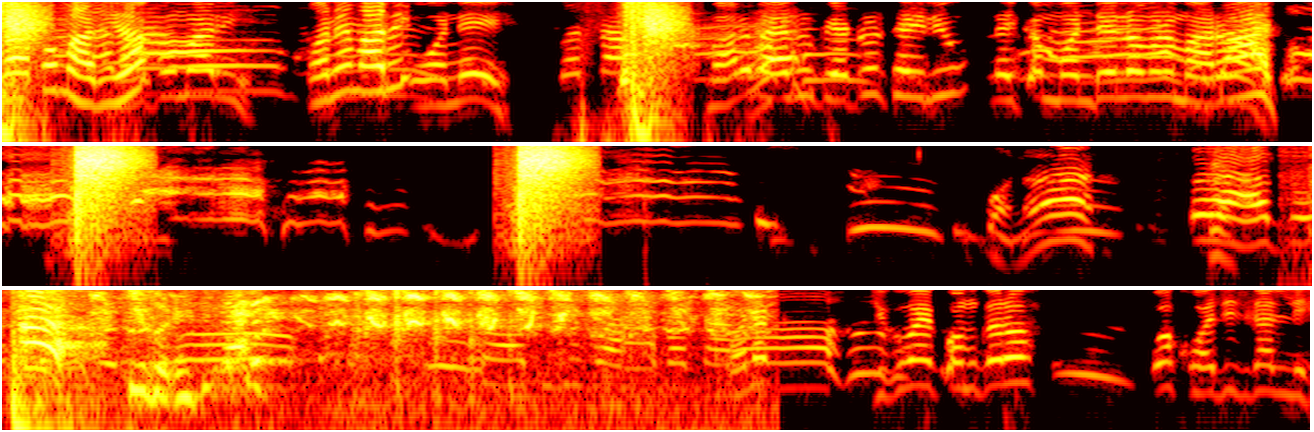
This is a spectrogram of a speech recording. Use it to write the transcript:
થાપો મારી હા? થાપો મારી. મારી? કોને? મારા બાઈકનું પેટ્રોલ થઈ રહ્યું નહીં કે મંડેલો મને મારવા કોના? જીગુભાઈ કોમ કરો. કો ખોદીશ કાઢ લે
